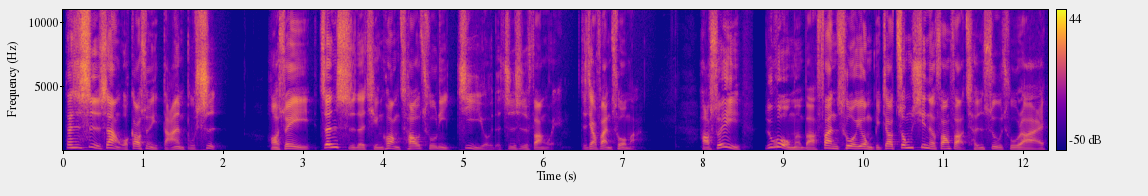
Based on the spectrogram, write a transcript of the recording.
但是事实上我告诉你答案不是。好，所以真实的情况超出你既有的知识范围，这叫犯错嘛。好，所以如果我们把犯错用比较中性的方法陈述出来，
